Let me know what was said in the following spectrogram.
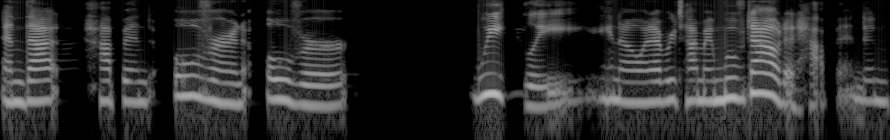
And that happened over and over weekly, you know, and every time I moved out, it happened. And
